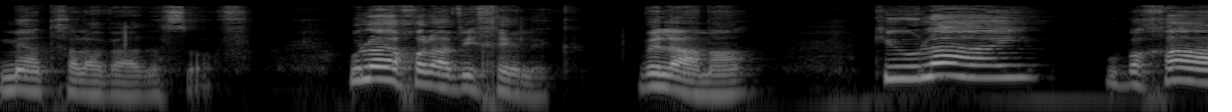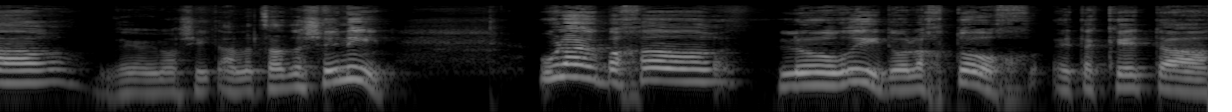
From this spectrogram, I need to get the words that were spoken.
מההתחלה ועד הסוף. הוא לא יכול להביא חלק. ולמה? כי אולי הוא בחר, זה מה שיטען לצד השני, אולי הוא בחר להוריד או לחתוך את הקטע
